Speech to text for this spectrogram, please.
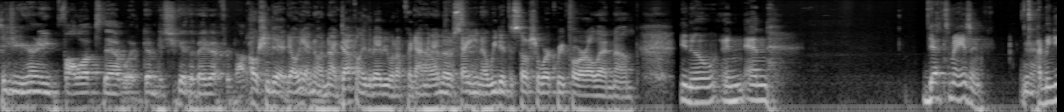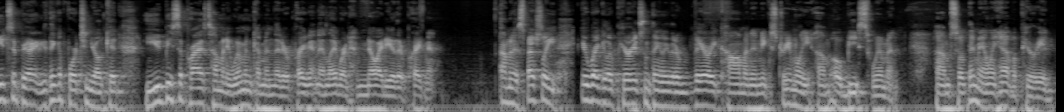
did you hear any follow-up to that? What did she get the baby up for adoption? Oh she did. Oh yeah no no definitely the baby went up for adoption. I mean i know say you know we did the social work referral and um you know and and yeah, it's amazing. Yeah. I mean, you'd surprise. You think a fourteen-year-old kid, you'd be surprised how many women come in that are pregnant and in labor and have no idea they're pregnant. I mean, especially irregular periods and things like that are very common in extremely um, obese women. Um, so they may only have a period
